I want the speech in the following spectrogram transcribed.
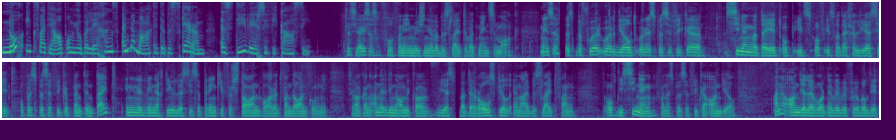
Nog iets wat help om jou beleggings in 'n mate te beskerm, is diversifikasie. Dis juis as gevolg van die emosionele besluite wat mense maak. Mense is bevooroordeel oor 'n spesifieke siening wat hy het op iets of iets wat hy gelees het op 'n spesifieke punt in tyd en nie noodwendig die holistiese prentjie verstaan waar dit vandaan kom nie. So daar kan ander dinamika wees wat 'n rol speel in daai besluit van of die siening van 'n spesifieke aandeel. Ander aandele word nou weer byvoorbeeld deur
